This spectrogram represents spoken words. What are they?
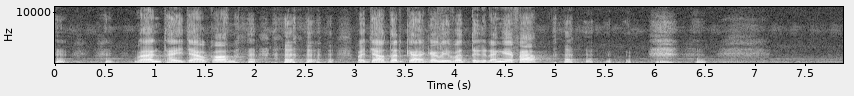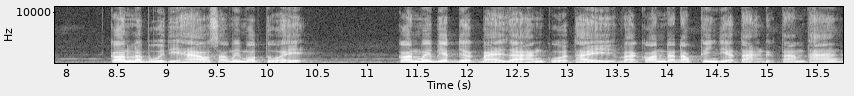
Vâng thầy chào con. Và chào tất cả các vị phật tử đang nghe pháp. con là bùi thị hào 61 tuổi. Con mới biết được bài giảng của thầy và con đã đọc kinh địa tạng được 8 tháng.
